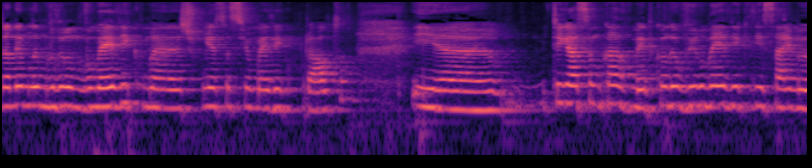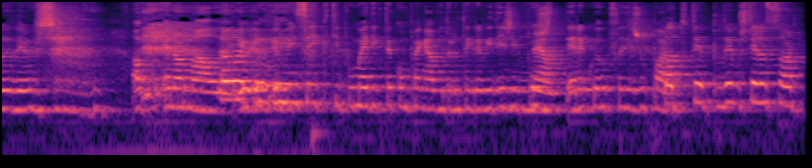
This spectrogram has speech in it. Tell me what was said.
já nem me lembro do nome do médico, mas conheço assim o médico por alto. E eh, tinha assim um bocado de medo. Quando eu vi o médico, disse: ai meu Deus. É normal. Eu, eu, eu pensei que tipo, o médico te acompanhava durante a gravidez e depois Não. era com ele que fazias o parto. Ter, podemos ter a sorte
